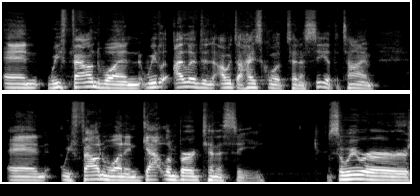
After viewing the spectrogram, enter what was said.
And we found one. We I lived in I went to high school in Tennessee at the time, and we found one in Gatlinburg, Tennessee. So we were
